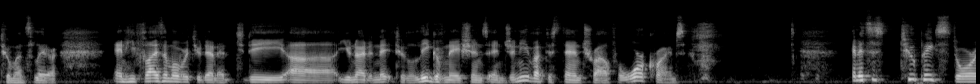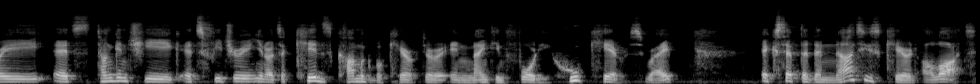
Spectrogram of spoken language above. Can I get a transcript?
two months later. And he flies them over to the, to the United Na- to the League of Nations in Geneva to stand trial for war crimes and it's this two-page story. It's tongue-in-cheek. It's featuring, you know, it's a kid's comic book character in 1940. Who cares, right? Except that the Nazis cared a lot.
